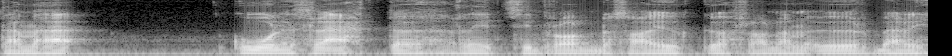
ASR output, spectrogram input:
tämä kuudes lähtö, Ritsi Brodda sai ykkösradan Yrberg,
